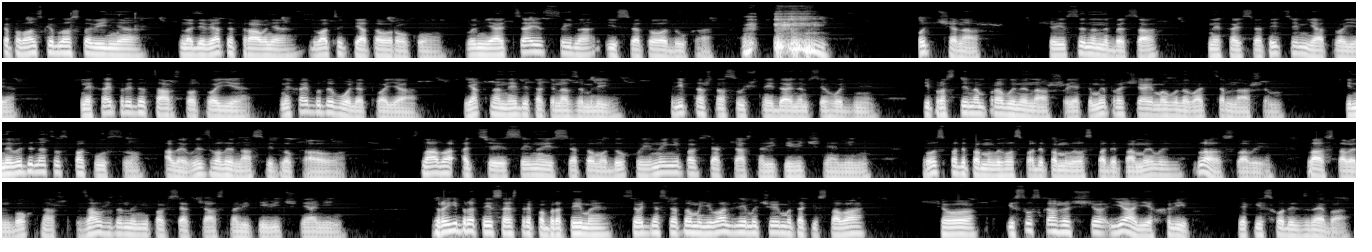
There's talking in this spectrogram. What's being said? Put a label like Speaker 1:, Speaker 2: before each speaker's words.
Speaker 1: Капеланське благословіння на 9 травня 25 року. В ім'я Отця і Сина і Святого Духа. Отче наш, що єси на небесах, нехай святиться ім'я Твоє, нехай прийде царство Твоє, нехай буде воля Твоя, як на небі, так і на землі. Хліб наш насущний дай нам сьогодні, і прости нам провини наші, як і ми прощаємо винуватцям нашим. І не веди нас у спокусу, але визволи нас від лукавого. Слава Отцю і Сину і Святому Духу, і нині повсякчас на віки вічні. Амінь. Господи, помилуй, Господи, помилуй, Господи, помилуй, благослови. Благословен Бог наш, завжди нині повсякчас на віки вічні. Амінь. Дорогі брати, сестри, побратими, сьогодні в Святому Євангелії ми чуємо такі слова, що Ісус каже, що я є хліб, який сходить з неба.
